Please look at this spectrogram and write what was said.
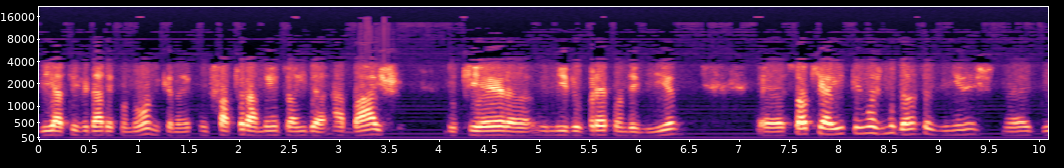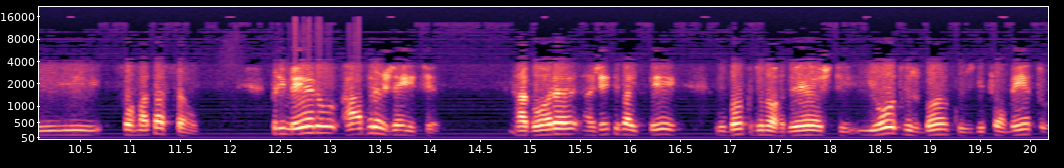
de atividade econômica, né, com faturamento ainda abaixo do que era o nível pré-pandemia. É, só que aí tem umas mudanças né, de formatação. Primeiro, a abrangência. Agora a gente vai ter o Banco do Nordeste e outros bancos de fomento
